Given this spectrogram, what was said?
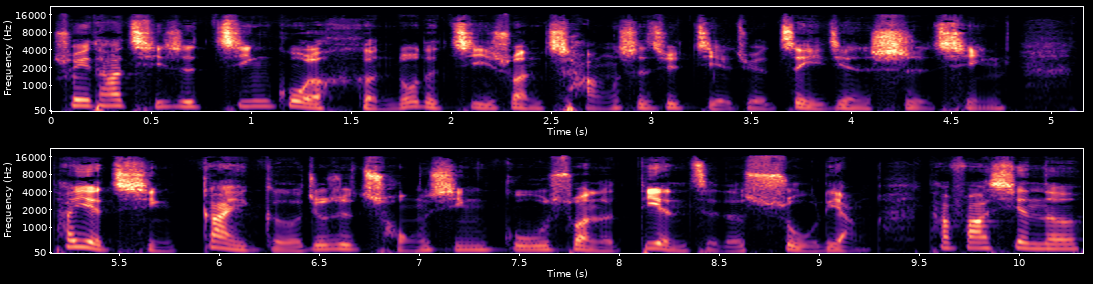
所以他其实经过了很多的计算，尝试去解决这一件事情。他也请盖格就是重新估算了电子的数量，他发现呢，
